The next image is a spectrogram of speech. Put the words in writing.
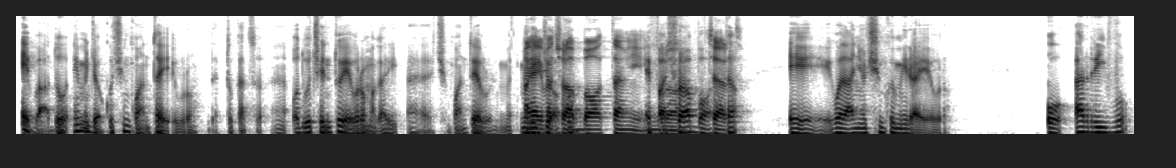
e vado e mi gioco 50 euro. Ho detto, cazzo, eh, ho 200 euro, magari eh, 50 euro. Me, Magari faccio la botta mi- e faccio la botta Certo. e guadagno 5.000 euro. O arrivo,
